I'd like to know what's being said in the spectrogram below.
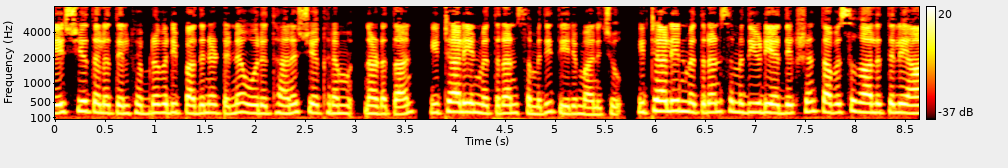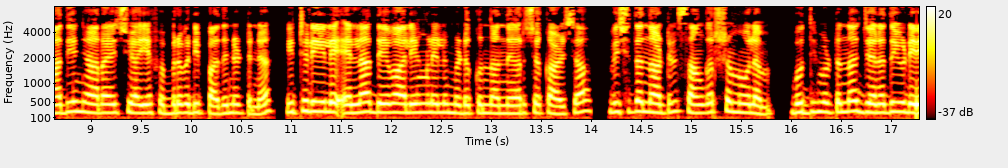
ദേശീയ തലത്തിൽ ഫെബ്രുവരി പതിനെട്ടിന് ഒരു ധനശേഖരം നടത്താൻ ഇറ്റാലിയൻ മെത്രാൻ സമിതി തീരുമാനിച്ചു. ഇറ്റാലിയൻ മെത്രാൻ സമിതിയുടെ അധ്യക്ഷൻ തപസ്സുകാലത്തിലെ ആദ്യ ഞായറാഴ്ചയായ ഫെബ്രുവരി പതിനെട്ടിന് ഇറ്റലിയിലെ എല്ലാ ദേവാലയങ്ങളിലും എടുക്കുന്ന നേർച്ച കാഴ്ച വിശുദ്ധ നാട്ടിൽ സംഘർഷം മൂലം ബുദ്ധിമുട്ടുന്ന ജനതയുടെ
